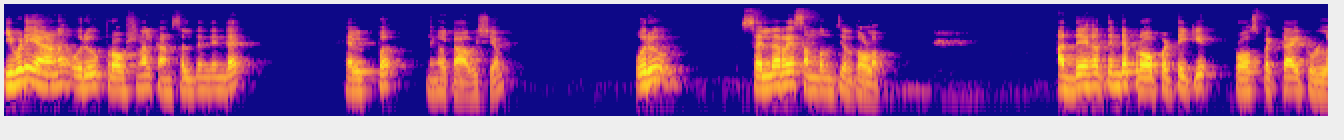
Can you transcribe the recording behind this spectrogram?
ഇവിടെയാണ് ഒരു പ്രൊഫഷണൽ കൺസൾട്ടന്റിന്റെ ഹെൽപ്പ് നിങ്ങൾക്ക് ആവശ്യം ഒരു സെല്ലറെ സംബന്ധിച്ചിടത്തോളം അദ്ദേഹത്തിന്റെ പ്രോപ്പർട്ടിക്ക് പ്രോസ്പെക്റ്റ് ആയിട്ടുള്ള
